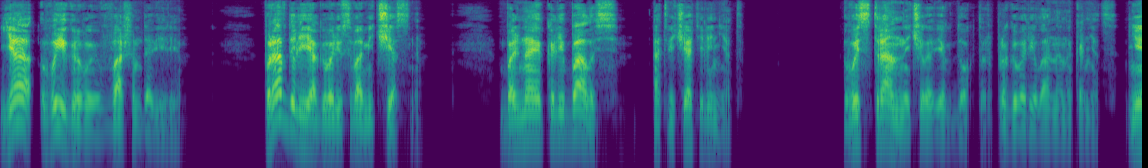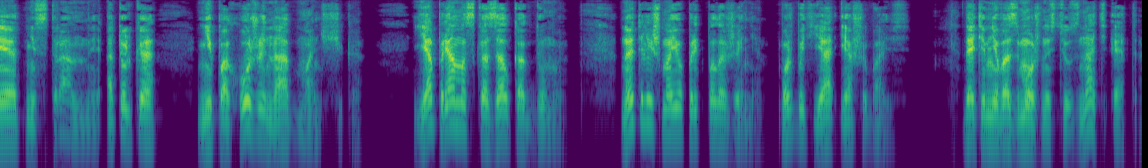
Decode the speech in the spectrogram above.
Я выигрываю в вашем доверии. Правда ли я говорю с вами честно? Больная колебалась, отвечать или нет. Вы странный человек, доктор, проговорила она наконец. Нет, не странный, а только не похожий на обманщика. Я прямо сказал, как думаю. Но это лишь мое предположение. Может быть, я и ошибаюсь. Дайте мне возможность узнать это.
